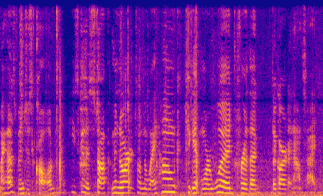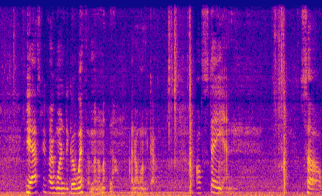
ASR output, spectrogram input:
My husband just called. He's going to stop at Menards on the way home to get more wood for the, the garden outside. He asked me if I wanted to go with him, and I'm like, no, I don't want to go. I'll stay in. So,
